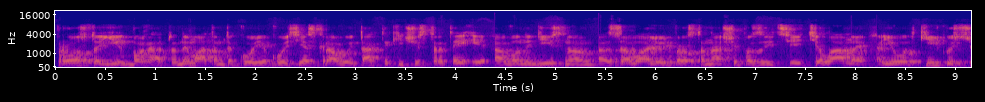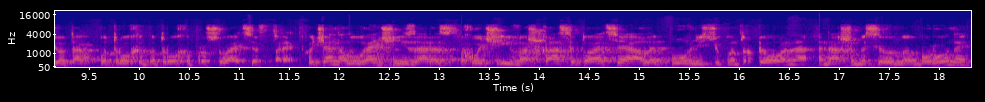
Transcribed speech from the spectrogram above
просто їх багато. Нема там такої якоїсь яскравої тактики чи стратегії. А вони дійсно завалюють просто наші позиції тілами, і от кількістю так потрохи, потрохи просувається вперед. Хоча на Луганщині зараз, хоч і важка ситуація, але повністю контрольована нашими силами оборони.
